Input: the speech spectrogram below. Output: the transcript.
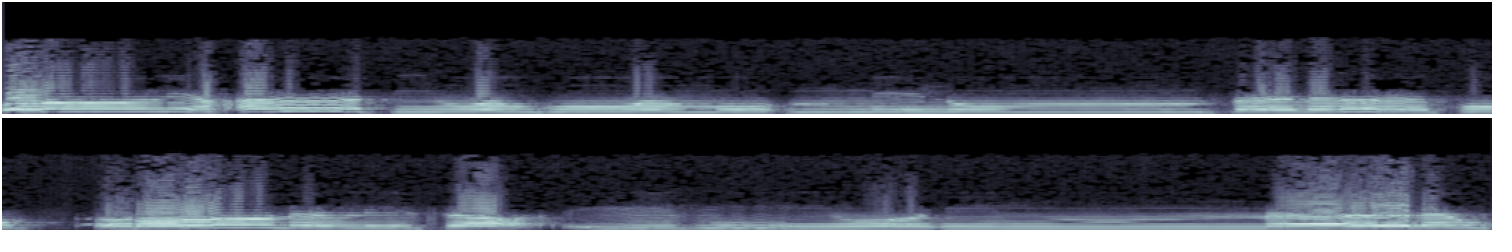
الصالحات وهو مؤمن فلا كفران لسعيه وإنا له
